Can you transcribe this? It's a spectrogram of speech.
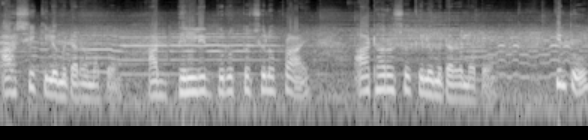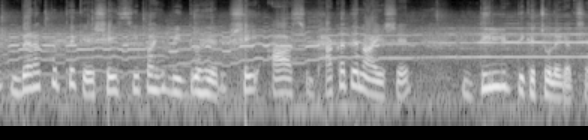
আশি কিলোমিটারের মতো আর দিল্লির দূরত্ব ছিল প্রায় আঠারোশো কিলোমিটারের মতো। কিন্তু ব্যারাকপুর থেকে সেই সিপাহী বিদ্রোহের সেই আশ ঢাকাতে না এসে দিল্লির দিকে চলে গেছে।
